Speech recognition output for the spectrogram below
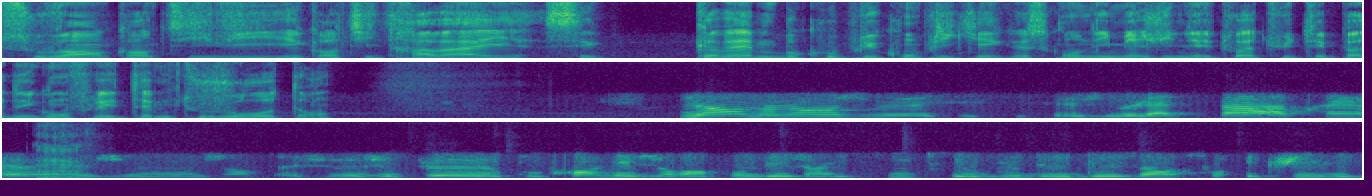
souvent, quand il vit et quand il travaille, c'est quand même beaucoup plus compliqué que ce qu'on imaginait. Toi, tu t'es pas dégonflé, t'aimes toujours autant. Non, non, non, je me, je me lasse pas. Après, euh, Mm. je, je, je peux comprendre et je rencontre des gens ici qui, au bout de deux ans, sont épuisés.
